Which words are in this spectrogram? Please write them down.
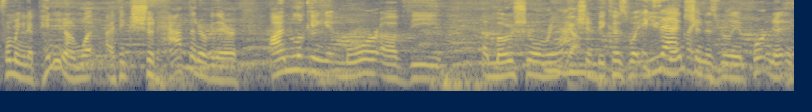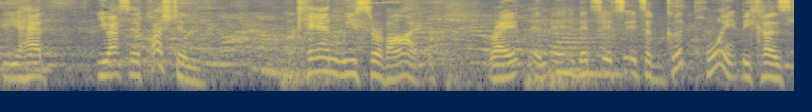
forming an opinion on what I think should happen over there. I'm looking at more of the emotional reaction because what you mentioned is really important. You had, you asked me the question, can we survive? Right? And, and it's, it's, it's a good point because,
